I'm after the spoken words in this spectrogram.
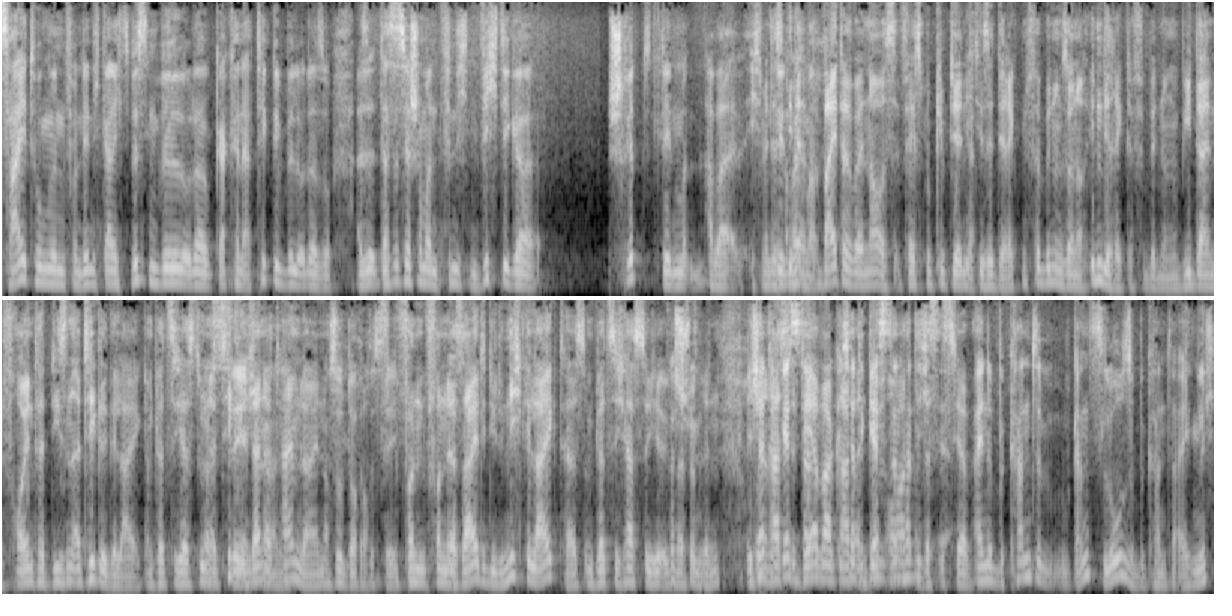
Zeitungen, von denen ich gar nichts wissen will oder gar keine Artikel will oder so. Also das ist ja schon mal, finde ich, ein wichtiger Schritt, den man. Aber ich meine, das geht ja weiter darüber hinaus. Facebook gibt dir ja nicht Ja. diese direkten Verbindungen, sondern auch indirekte Verbindungen. Wie dein Freund hat diesen Artikel geliked und plötzlich hast du einen Das Artikel sehe in deiner. Timeline Ach so, doch, das sehe ich. von, von der Seite, die du nicht geliked hast und plötzlich hast du hier irgendwas drin. Ich hatte gestern, du, ich hatte gestern hatte ich das ist ja eine bekannte, ganz lose Bekannte eigentlich,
